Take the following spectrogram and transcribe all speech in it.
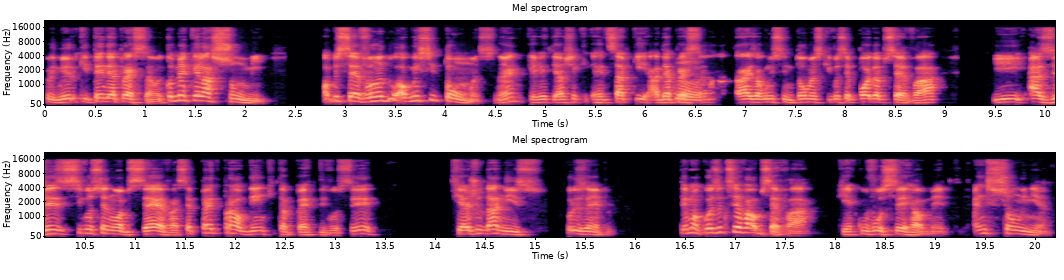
Primeiro que tem depressão. E como é que ele assume? Observando alguns sintomas, né? Que a gente acha que a gente sabe que a depressão traz alguns sintomas que você pode observar e às vezes se você não observa, você pede para alguém que está perto de você te ajudar nisso. Por exemplo, tem uma coisa que você vai observar que é com você realmente, a insônia,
